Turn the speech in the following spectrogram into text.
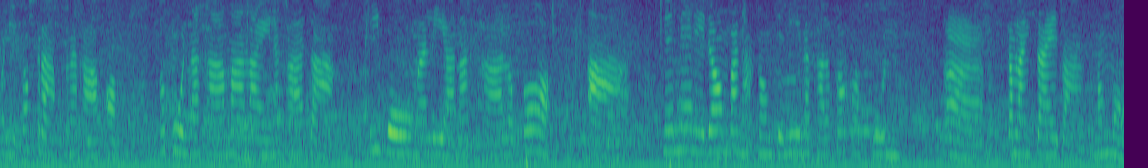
วันนี้ต้องกราบนะคะขอบพระคุณนะคะมาลัยนะคะ จากพี่โบมาเรียนะคะ แล้วก็แม่แม่ในด้อมบ้านหักน้องเจนนี่นะคะ แล้วก็ขอบคุณอ่ากำลังใจจากน้องหมอ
